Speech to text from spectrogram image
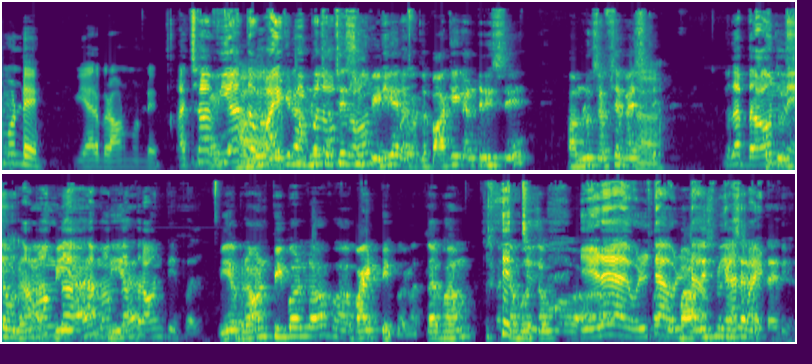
मुंडे। We superior are brown brown है। मुंडे we are brown मुंडे अच्छा वी आर द व्हाइट लेकिन हम लोग पीपल ऑफ़ सबसे ब्राउन सुपीरियर है मतलब बाकी कंट्रीज़ से हम लोग सबसे बेस्ट है। हाँ। मतलब ब्राउन तो में among the among the brown people we are brown people of white people मतलब हम मतलब वो तो वो येड़ा है उल्टा मतलब उल्टा बारिश में वी आर कैसा रहता है?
